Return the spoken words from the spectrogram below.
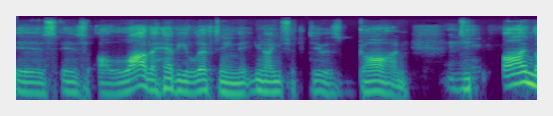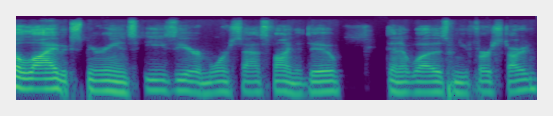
is is a lot of the heavy lifting that you know used to do is gone. Mm-hmm. Do you find the live experience easier, more satisfying to do than it was when you first started?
